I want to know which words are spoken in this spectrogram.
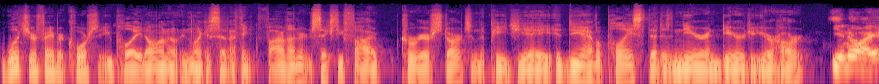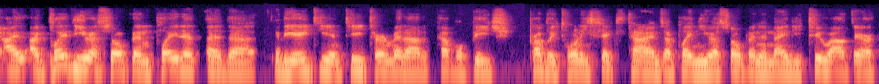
What's your favorite course that you played on? And like I said, I think 565 career starts in the PGA. Do you have a place that is near and dear to your heart? You know, I, I, I played the U.S. Open, played at, at uh, the AT&T tournament out at Pebble Beach probably 26 times. I played in the U.S. Open in '92 out there,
